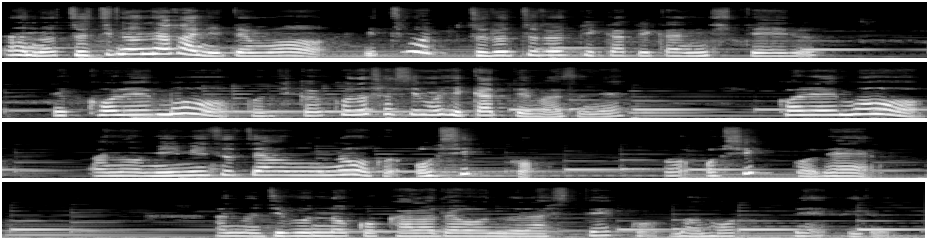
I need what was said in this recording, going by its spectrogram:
あの、土の中にいても、いつもツルツルピカピカにしている。で、これも、このこの写真も光ってますね。これも、あの、ミミズちゃんのおしっこ。おしっこで、あの、自分のこう体を濡らして、こう、守っている。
